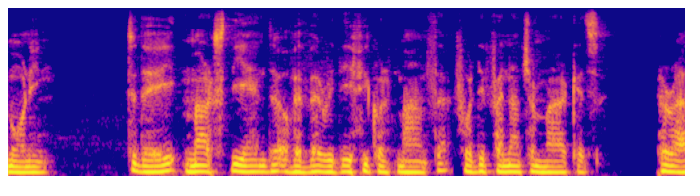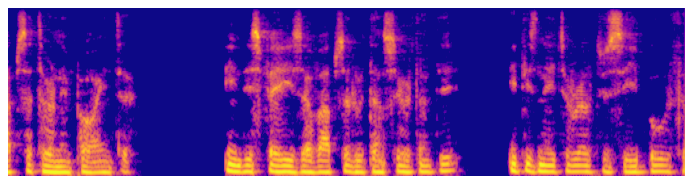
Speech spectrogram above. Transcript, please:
morning. Today marks the end of a very difficult month for the financial markets, perhaps a turning point. In this phase of absolute uncertainty, it is natural to see both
